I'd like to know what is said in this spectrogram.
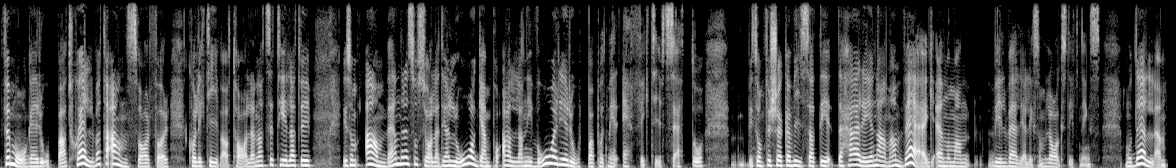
förmåga i Europa att själva ta ansvar för kollektivavtalen, att se till att vi liksom använder den sociala dialogen på alla nivåer i Europa på ett mer effektivt sätt och liksom försöka visa att det, det här är en annan väg väg än om man vill välja liksom lagstiftningsmodellen.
